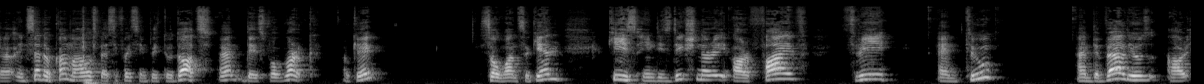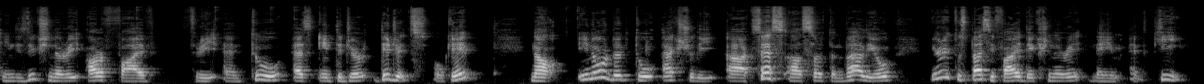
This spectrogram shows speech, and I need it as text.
uh, instead of comma I'll specify simply two dots and this will work okay? So once again keys in this dictionary are 5 3 and 2 and the values are in this dictionary are 5 3 and 2 as integer digits okay? Now in order to actually access a certain value you need to specify dictionary name and key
